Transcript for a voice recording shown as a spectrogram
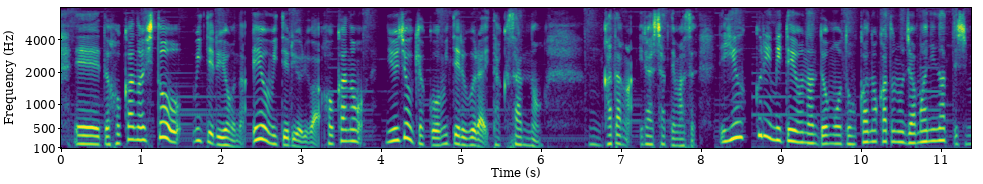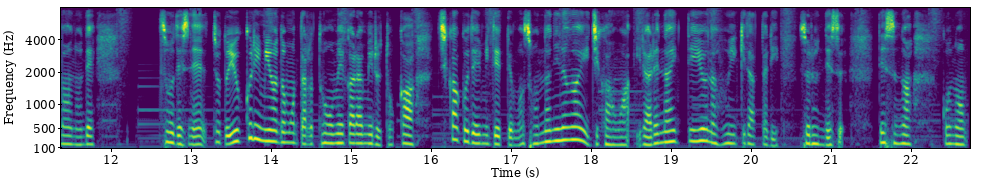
えーと、他の人を見てるような絵を見てるよりは他の入場客を見てるぐらいたくさんの、うん、方がいらっしゃってます。で。ゆっくり見てよなんて思うと他の方の邪魔になってしまうのでそうですね。ちょっとゆっくり見ようと思ったら遠目から見るとか近くで見ててもそんなに長い時間はいられないっていうような雰囲気だったりするんです。ですがこの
